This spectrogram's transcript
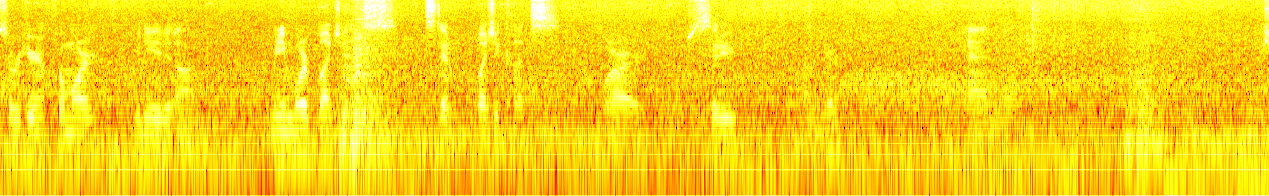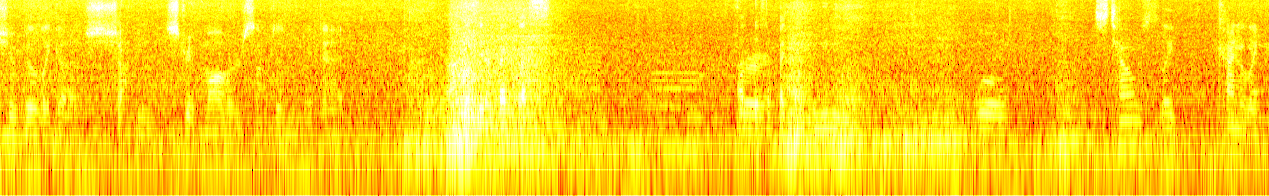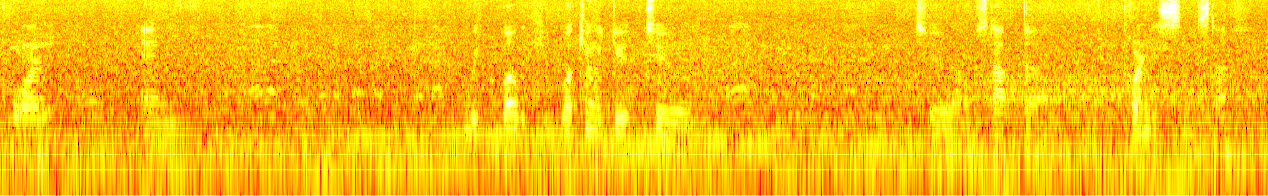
So we're here for more. We need um, we need more budgets instead of budget cuts for our city down here, and um, we should build like a shopping strip mall or something like that. How does it affect us? How does it affect the community? Well, this town's like kind of like poor, and we what we, what can we do to to um, stop the poorness and stuff?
